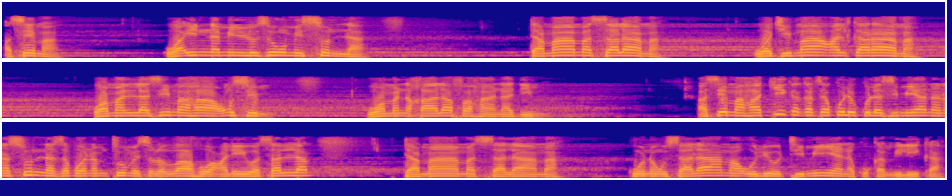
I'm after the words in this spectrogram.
asema wa inna min luzumi sunna tamama salama wa jimaa alkarama wa man lazimaha usim wa man khalafaha nadim. Asema hakika katika kule kulazimiana na sunna za bwana mtume sallallahu alaihi wasallam tamama salama kuna usalama uliotimia na kukamilika.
